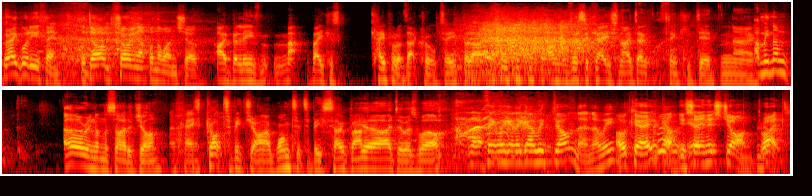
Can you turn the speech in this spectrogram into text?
Greg, what do you think? The dog showing up on the one show. I believe Matt Baker's capable of that cruelty, but I, on this occasion, I don't think he did. No. I mean, I'm erring on the side of John. OK. It's got to be John. I want it to be so bad. Yeah, I do as well. Well, I think we're going to go with John then, are we? Okay, Okay, you're yeah. saying it's John. Right,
